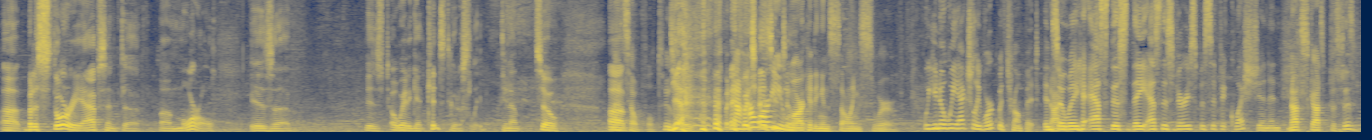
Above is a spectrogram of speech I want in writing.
Uh, but a story absent a moral is uh, is a way to get kids to go to sleep. You know, so. Uh, That's helpful too. yeah. But now, how are you utility. marketing and selling Swerve? Well, you know, we actually work with Trumpet, and so we asked this. They asked this very specific question, and Not Scott specific,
